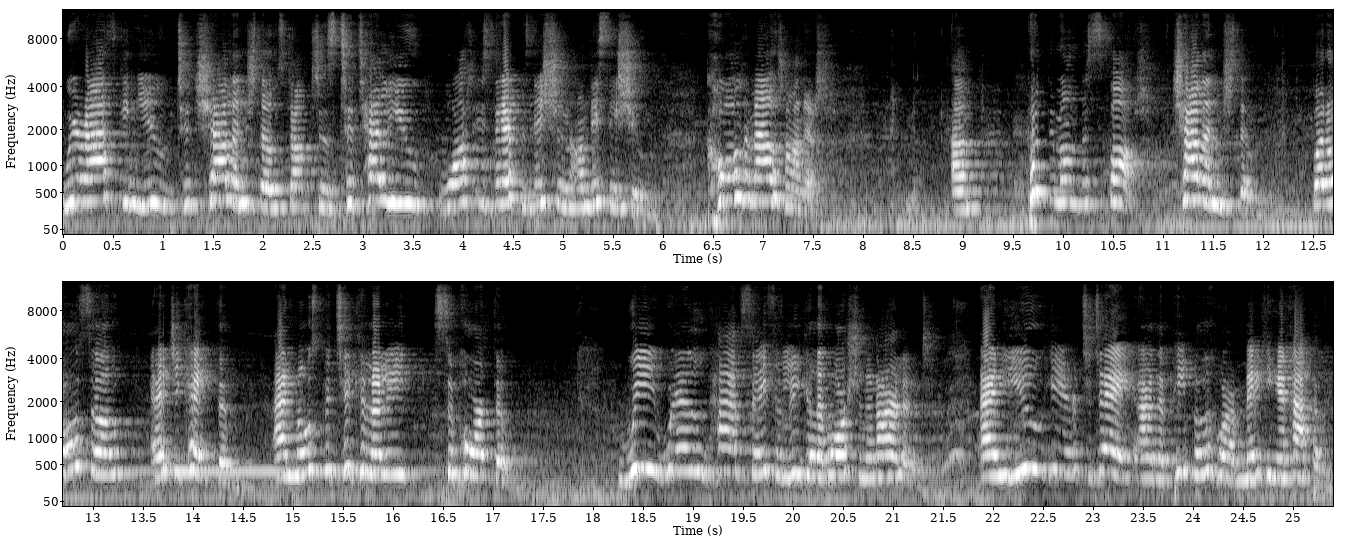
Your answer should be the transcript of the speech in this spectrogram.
we're asking you to challenge those doctors to tell you what is their position on this issue. Call them out on it um, put them on the spot, challenge them, but also educate them, and most particularly support them. We will have safe and legal abortion in Ireland, and you here today are the people who are making it happen.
